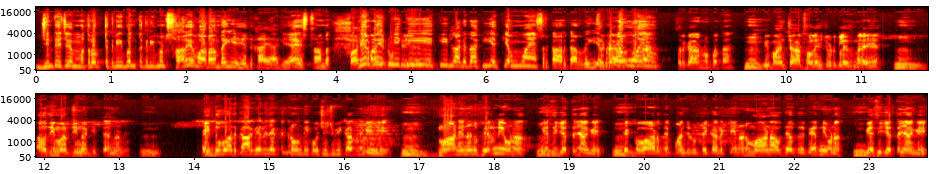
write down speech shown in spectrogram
ਜਿੰਦੇ ਚ ਮਤਲਬ ਤਕਰੀਬਨ ਤਕਰੀਬਨ ਸਾਰੇ ਵਾਰਡਾਂ ਦਾ ਹੀ ਇਹ ਦਿਖਾਇਆ ਗਿਆ ਇਸ ਤਰ੍ਹਾਂ ਦਾ। ਫਿਰ ਬਈ ਕੀ ਕੀ ਕੀ ਲੱਗਦਾ ਕੀ ਹੈ ਕਿਉਂ ਐ ਸਰਕਾਰ ਕਰ ਰਹੀ ਹੈ? ਫਿਰ ਕਿਉਂ ਐ ਸਰਕਾਰ ਨੂੰ ਪਤਾ ਵੀ ਪੰਜ ਚਾਰ ਸਾਲ ਅਸੀਂ ਚੁਟਕਲੇ ਸੁਣਾਏ ਆ। ਆਪਦੀ ਮਰਜ਼ੀ ਨਾਲ ਕੀਤਾ ਇਹਨਾਂ ਨੇ। ਇਦੋਂ ਬਾਅਦ ਕਾਗੇ ਰਿਜੈਕਟ ਕਰਾਉਣ ਦੀ ਕੋਸ਼ਿਸ਼ ਵੀ ਕਰਨਗੇ ਇਹ। ਹੂੰ। ਮਾਣ ਇਹਨਾਂ ਨੂੰ ਫਿਰ ਨਹੀਂ ਆਉਣਾ ਵੀ ਅਸੀਂ ਜਿੱਤ ਜਾਾਂਗੇ। ਇੱਕ ਵਾਰਡ ਦੇ ਪੰਜ ਰੁੱਟੇ ਕਰਕੇ ਇਹਨਾਂ ਨੂੰ ਮਾਣ ਆਪਦੇ ਆਪਦੇ ਫਿਰ ਨਹੀਂ ਆਉਣਾ ਵੀ ਅਸੀਂ ਜਿੱਤ ਜਾਾਂਗੇ।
